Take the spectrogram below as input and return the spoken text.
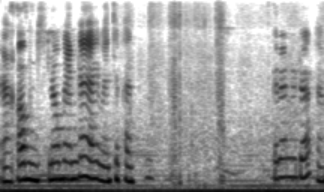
à ôm snowman cái đây mẹ chụp hình. Cái đó nó rớt hả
